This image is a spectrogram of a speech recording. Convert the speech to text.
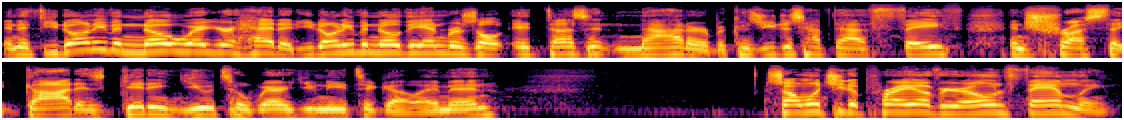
And if you don't even know where you're headed, you don't even know the end result, it doesn't matter because you just have to have faith and trust that God is getting you to where you need to go. Amen? So I want you to pray over your own family.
